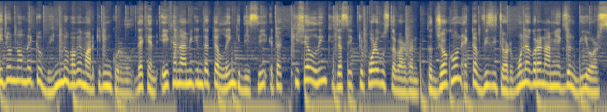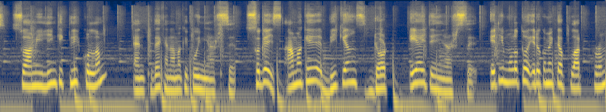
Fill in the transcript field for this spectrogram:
এই জন্য আমরা একটু ভিন্নভাবে মার্কেটিং করব। দেখেন, এইখানে আমি কিন্তু একটা লিংক দিছি। এটা কিসের লিংক জাস্ট একটু পরে বুঝতে পারবেন। তো যখন একটা ভিজিটর মনে করেন আমি একজন ভিউয়ার্স সো আমি লিংকে ক্লিক করলাম অ্যান্ড দেখেন আমাকে কই নিয়ে আসছে। সো গাইস আমাকে বিকেন্স ডট এআই তে নিয়ে আসছে। এটি মূলত এরকম একটা প্ল্যাটফর্ম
